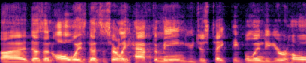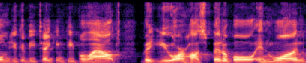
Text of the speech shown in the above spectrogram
Uh, it doesn't always necessarily have to mean you just take people into your home. You could be taking people out, but you are hospitable and one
